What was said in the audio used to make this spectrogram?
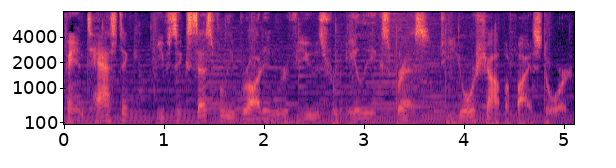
Fantastic! You've successfully brought in reviews from AliExpress to your Shopify store.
